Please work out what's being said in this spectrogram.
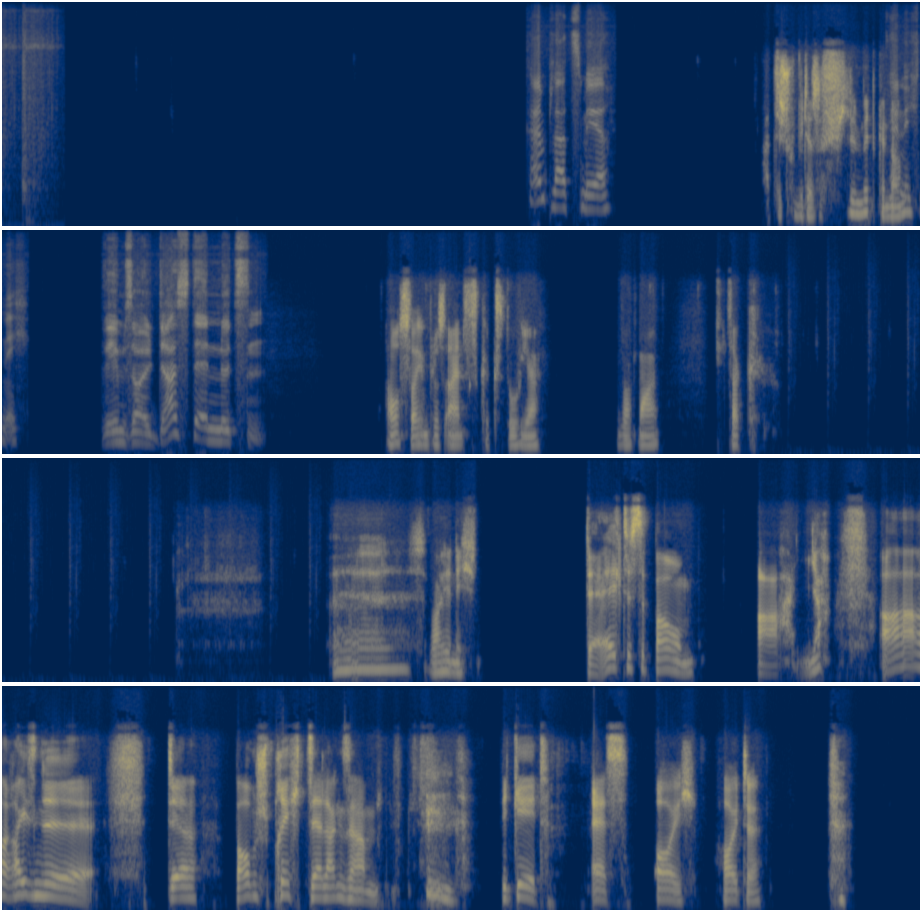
Kein Platz mehr. Hat sie schon wieder so viel Kenn mitgenommen? ich nicht. Wem soll das denn nützen? Ausweichen plus eins das kriegst du hier. Einfach mal. Zack. Äh, es war hier nicht. Der älteste Baum. Ah, ja. Ah, Reisende. Der Baum spricht sehr langsam. Wie geht es euch Heute.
